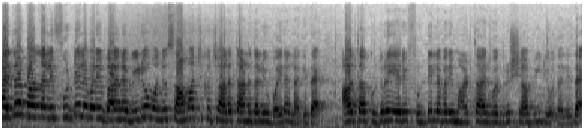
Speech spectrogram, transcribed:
ಹೈದರಾಬಾದ್ನಲ್ಲಿ ಫುಡ್ ಡೆಲಿವರಿ ಬಾಯ್ನ ವಿಡಿಯೋ ಒಂದು ಸಾಮಾಜಿಕ ಜಾಲತಾಣದಲ್ಲಿ ವೈರಲ್ ಆಗಿದೆ. ಆತ ಕುದುರೆ ಏರಿ ಫುಡ್ ಡೆಲಿವರಿ ಮಾಡ್ತಾ ಇರುವ ದೃಶ್ಯ ವಿಡಿಯೋದಲ್ಲಿದೆ.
